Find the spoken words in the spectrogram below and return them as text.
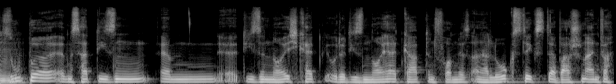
super. Ähm, Es hat diesen ähm, äh, diese Neuigkeit oder diese Neuheit gehabt in Form des Analogsticks. Da war schon einfach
